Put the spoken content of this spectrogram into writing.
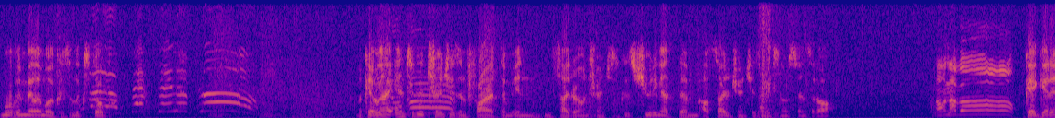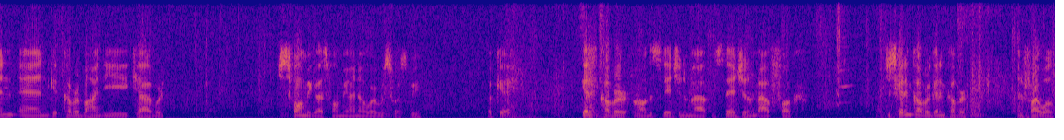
Move in melee mode because it looks dope. Okay, we're gonna enter the trenches and fire at them in inside our own trenches because shooting at them outside the trenches makes no sense at all. En avant Okay, get in and get covered behind the. We're... Just follow me, guys. Follow me. I know where we're supposed to be. Okay. Get in cover. Oh, this is the edge of the map. This is the edge of the map. Fuck. Just get in cover. Get in cover. And fight well.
